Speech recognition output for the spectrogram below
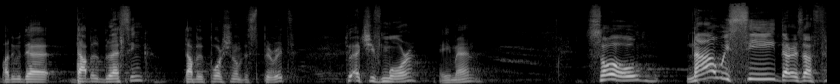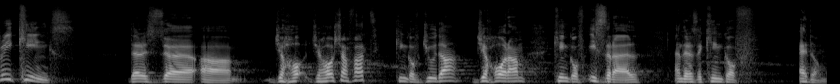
but with a double blessing double portion of the Spirit, to achieve more. Amen. So now we see there is a three kings. There is uh, um, Jeho- Jehoshaphat, king of Judah, Jehoram, king of Israel, and there's a king of Edom.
